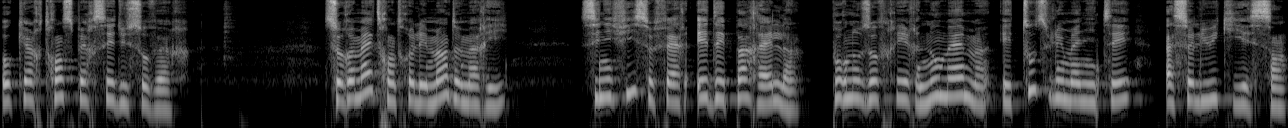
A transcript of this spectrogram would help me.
au cœur transpercé du Sauveur. Se remettre entre les mains de Marie signifie se faire aider par elle pour nous offrir nous-mêmes et toute l'humanité à celui qui est saint.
